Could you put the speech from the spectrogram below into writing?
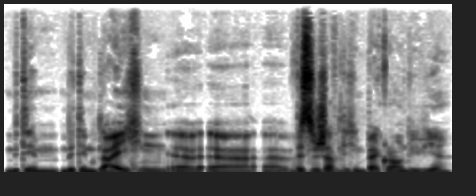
mit dem, mit dem gleichen äh, äh, wissenschaftlichen Background wie wir,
